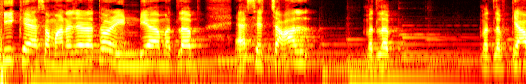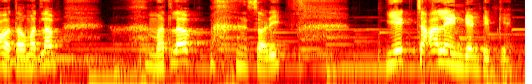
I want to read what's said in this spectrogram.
ठीक है ऐसा माना जा रहा था और इंडिया मतलब ऐसे चाल मतलब मतलब क्या बताओ मतलब मतलब सॉरी ये एक चाल है इंडियन टीम के।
